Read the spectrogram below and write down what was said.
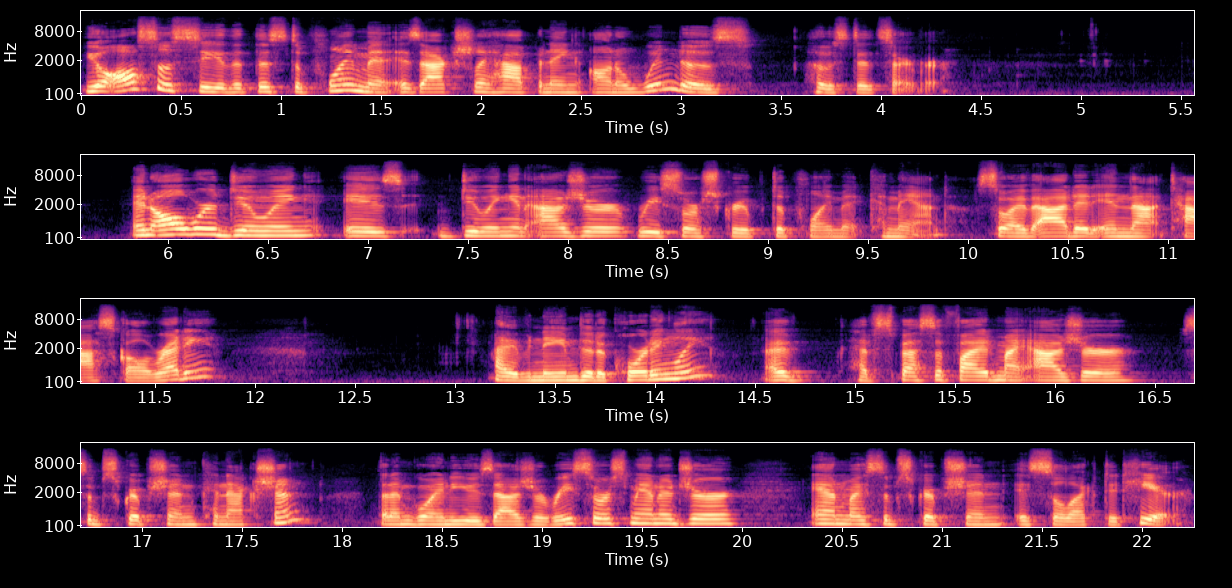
You'll also see that this deployment is actually happening on a Windows hosted server. And all we're doing is doing an Azure Resource Group deployment command. So I've added in that task already. I've named it accordingly. I have specified my Azure subscription connection that I'm going to use Azure Resource Manager, and my subscription is selected here.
